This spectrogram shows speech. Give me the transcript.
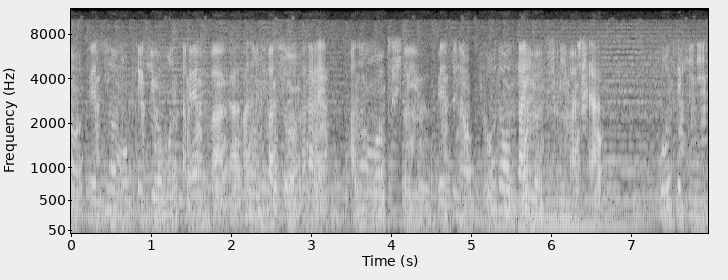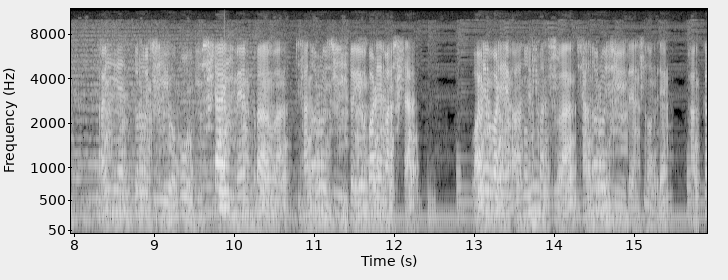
の別の目的を持ったメンバーがアノニマスを離れ、アノンオプスという別の共同体を作りました。法的にサイエントロジーを抗議したいメンバーはサノロジーと呼ばれました。我々アノニマスはサノロジーですので、ハッカ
